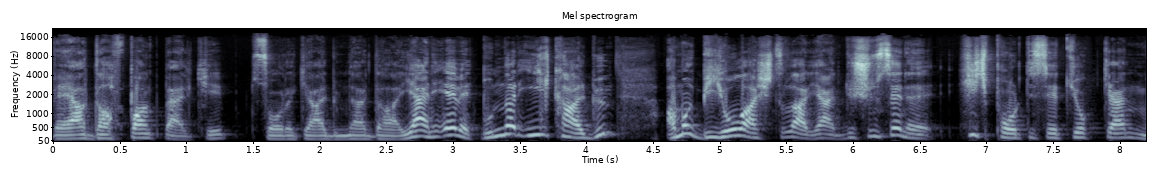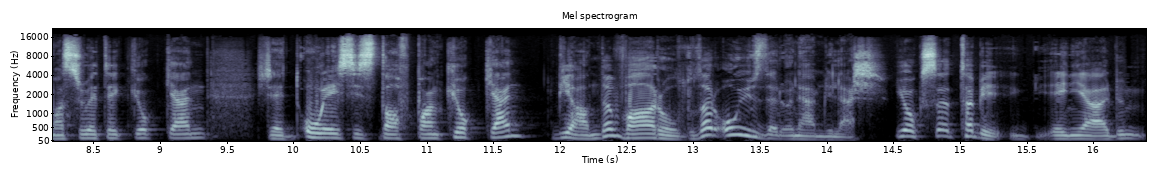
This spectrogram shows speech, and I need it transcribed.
Veya Daft Punk belki sonraki albümler daha iyi. Yani evet bunlar ilk albüm ama bir yol açtılar. Yani düşünsene hiç Portishead yokken, Massive Attack yokken, işte Oasis, Daft Punk yokken bir anda var oldular. O yüzden önemliler. Yoksa tabii en iyi albüm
